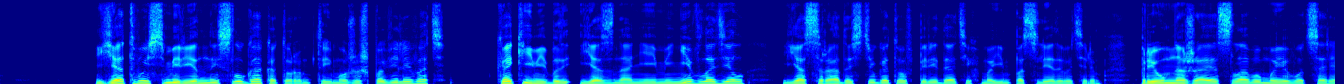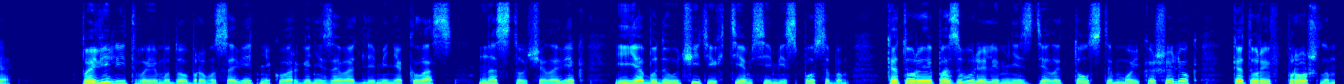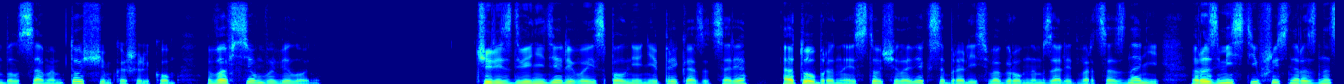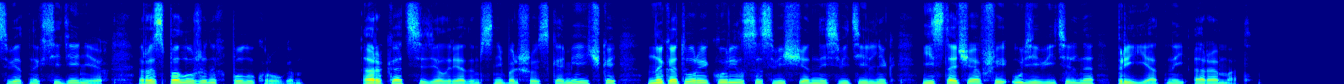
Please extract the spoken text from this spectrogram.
«Я твой смиренный слуга, которым ты можешь повелевать. Какими бы я знаниями не владел, — я с радостью готов передать их моим последователям, приумножая славу моего царя. Повели твоему доброму советнику организовать для меня класс на сто человек, и я буду учить их тем семи способам, которые позволили мне сделать толстым мой кошелек, который в прошлом был самым тощим кошельком во всем Вавилоне. Через две недели во исполнение приказа царя Отобранные сто человек собрались в огромном зале Дворца знаний, разместившись на разноцветных сидениях, расположенных полукругом. Аркад сидел рядом с небольшой скамеечкой, на которой курился священный светильник, источавший удивительно приятный аромат.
